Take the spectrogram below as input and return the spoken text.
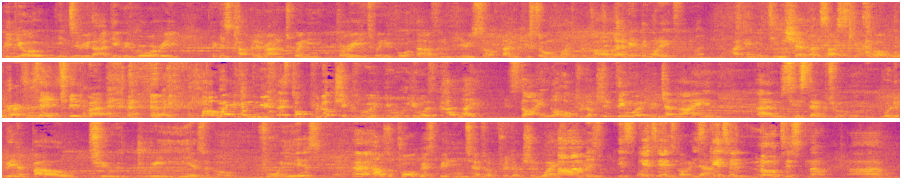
video interview that I did with Rory. I think it's clapping around 23, 24,000 views, so thank you so much. Because Did I get the money from man? I gave you a t-shirt, that's nice to well, We're representing, man. but away from the music, let's talk production, because you, you was kind of like starting the whole production thing, working with Janine, um, since then, which would have been about two, three years ago, four years. Uh, how's the progress been in terms of production wise? Um, it's, it's what's, getting what's it's getting noticed now. Um,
